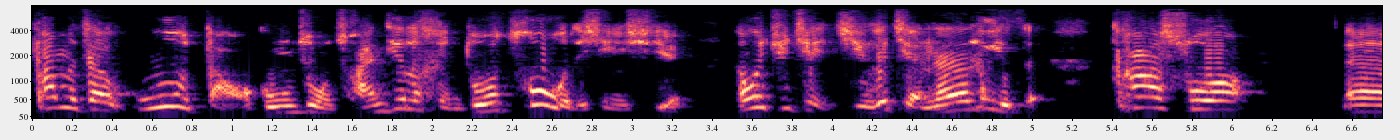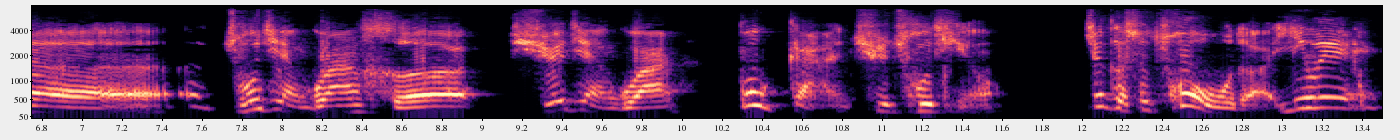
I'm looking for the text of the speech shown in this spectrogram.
他们在误导公众，传递了很多错误的信息。那我举几几个简单的例子，他说呃主检官和学检官不敢去出庭，这个是错误的，因为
